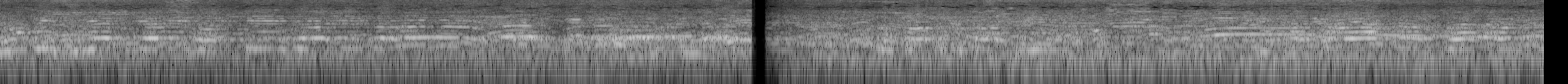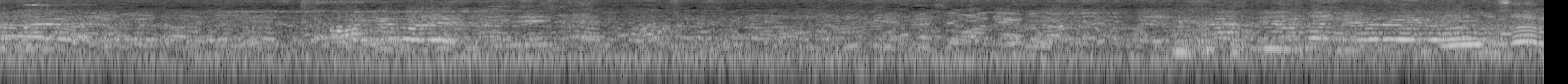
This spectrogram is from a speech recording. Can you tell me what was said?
यूपी सीएम के लिए भक्ति जारी करो आगे बढ़े विशेष न्यूज़ दे रहे हैं सर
